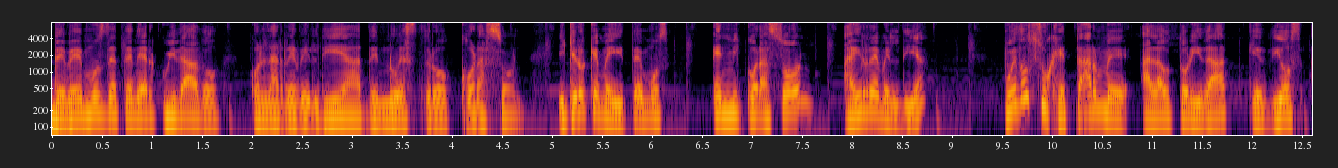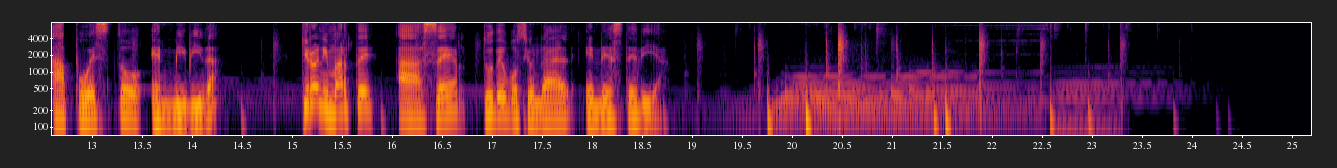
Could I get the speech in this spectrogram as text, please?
debemos de tener cuidado con la rebeldía de nuestro corazón. Y quiero que meditemos, ¿en mi corazón hay rebeldía? ¿Puedo sujetarme a la autoridad que Dios ha puesto en mi vida? Quiero animarte a hacer tu devocional en este día.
